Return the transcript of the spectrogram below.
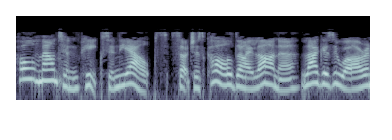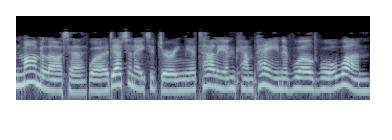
Whole mountain peaks in the Alps, such as Col di Lana, Lagazuoi and Marmolada, were detonated during the Italian campaign of World War I.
